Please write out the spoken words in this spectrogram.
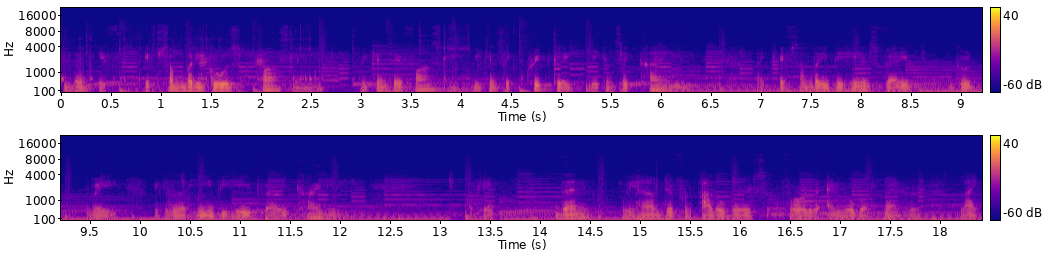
And then if if somebody goes fastly we can say fastly we can say quickly we can say kindly like if somebody behaves very good way because he behaved very kindly okay then we have different other words for the adverb of manner like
